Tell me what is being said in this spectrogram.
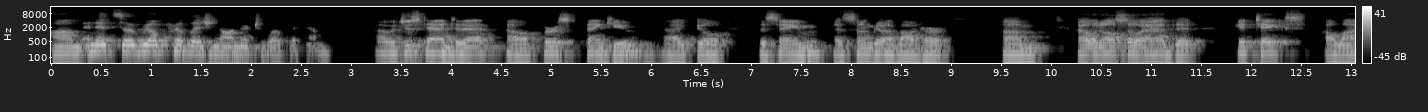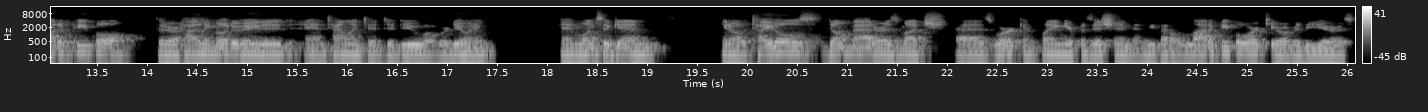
Um, and it's a real privilege and honor to work with him. I would just add to that. Uh, first, thank you. I feel the same as Sunga about her. Um, I would also add that it takes a lot of people that are highly motivated and talented to do what we're doing. And once again, you know, titles don't matter as much as work and playing your position. And we've had a lot of people work here over the years.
